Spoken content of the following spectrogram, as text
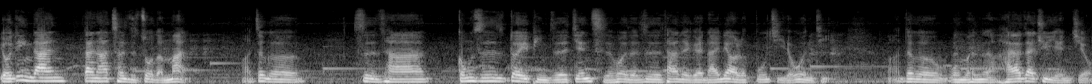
有订单，但他车子做得慢，啊，这个是他公司对品质的坚持，或者是他的一个来料的补给的问题，啊，这个我们还要再去研究。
